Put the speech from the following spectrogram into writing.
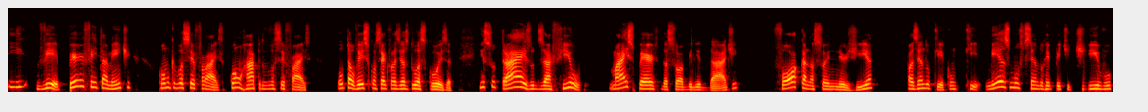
e vê perfeitamente como que você faz, quão rápido você faz, ou talvez consegue fazer as duas coisas. Isso traz o desafio mais perto da sua habilidade, foca na sua energia fazendo o quê? Com que, mesmo sendo repetitivo,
